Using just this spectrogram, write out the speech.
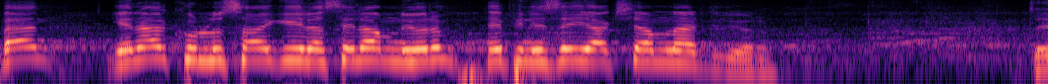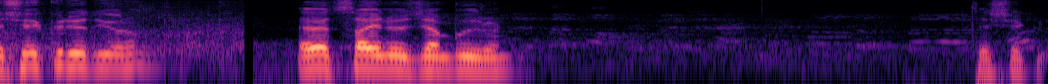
ben genel kurulu saygıyla selamlıyorum. Hepinize iyi akşamlar diliyorum. Teşekkür ediyorum. Evet Sayın Özcan buyurun. Teşekkür.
